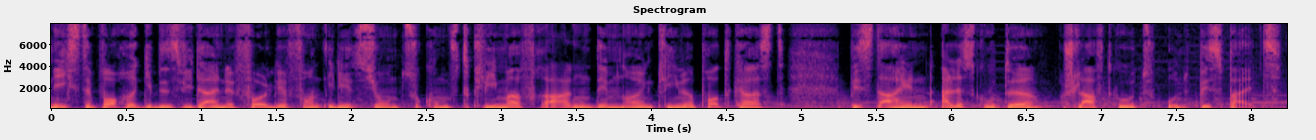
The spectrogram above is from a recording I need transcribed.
Nächste Woche gibt es wieder eine Folge von Edition Zukunft Klimafragen, dem neuen Klimapodcast. Bis dahin alles Gute, schlaft gut und bis bald.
